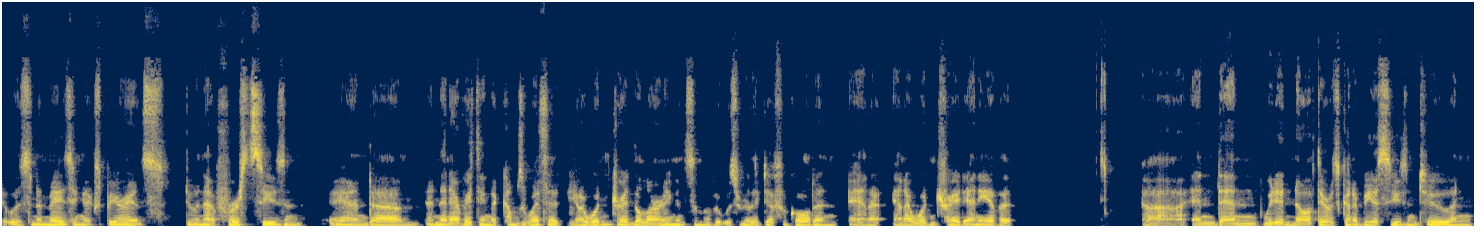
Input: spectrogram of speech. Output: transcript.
it was an amazing experience doing that first season and um, and then everything that comes with it. You know, I wouldn't trade the learning, and some of it was really difficult, and and I, and I wouldn't trade any of it. Uh, and then we didn't know if there was going to be a season two, and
